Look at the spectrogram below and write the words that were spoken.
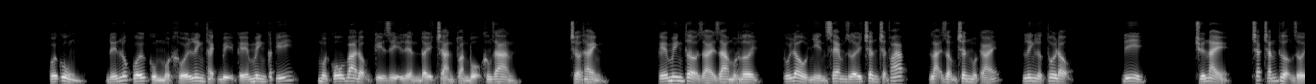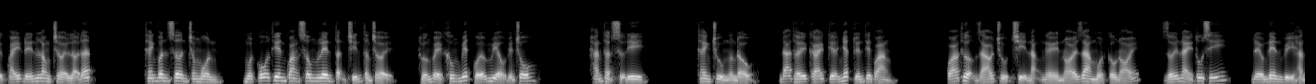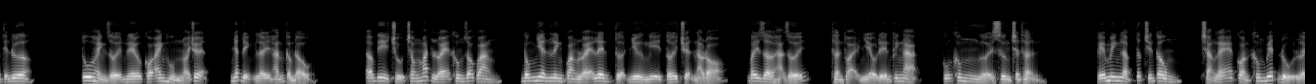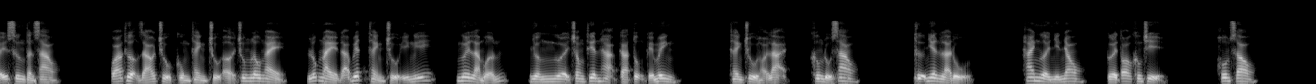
Cuối cùng, đến lúc cuối cùng một khối linh thạch bị kế minh cất kỹ, một cỗ ba động kỳ dị liền đẩy tràn toàn bộ không gian. Trở thành. Kế minh thở dài ra một hơi, túi đầu nhìn xem dưới chân trận pháp, lại dậm chân một cái, linh lực thôi động. Đi. Chuyến này, chắc chắn thượng giới quấy đến long trời lở đất thanh vân sơn trong môn, một cỗ thiên quang sông lên tận chín tầng trời, hướng về không biết cuối miểu viễn chỗ. Hắn thật sự đi. Thanh chủ ngầm đầu, đã thấy cái kia nhất tuyến thiên quang. Quá thượng giáo chủ chỉ nặng nề nói ra một câu nói, giới này tu sĩ, đều nên vì hắn tiến đưa. Tu hành giới nếu có anh hùng nói chuyện, nhất định lấy hắn cầm đầu. Âm đi chủ trong mắt lóe không rõ quang, bỗng nhiên linh quang lóe lên tựa như nghĩ tới chuyện nào đó, bây giờ hạ giới, thần thoại nhiều đến kinh ngạc, cũng không người xương chân thần. Kế minh lập tức chiến công, chẳng lẽ còn không biết đủ lấy xương thần sao? Quá thượng giáo chủ cùng thành chủ ở chung lâu ngày, lúc này đã biết thành chủ ý nghĩ, ngươi làm lớn nhường người trong thiên hạ ca tụng kế minh. Thành chủ hỏi lại, không đủ sao? Tự nhiên là đủ. Hai người nhìn nhau, cười to không chỉ. Hôm sau,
